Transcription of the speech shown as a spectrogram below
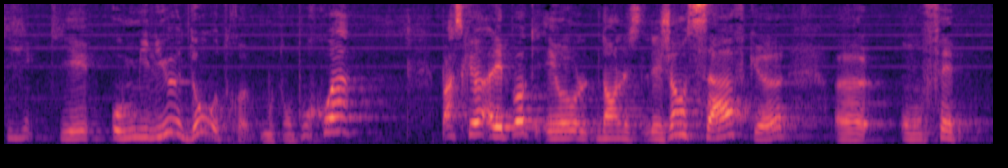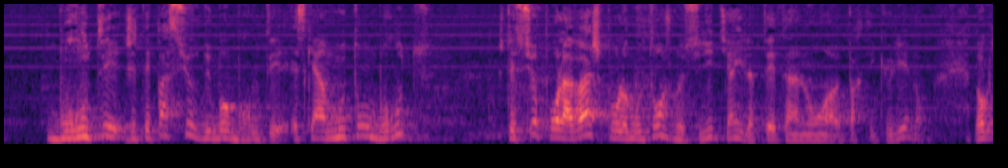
qui, qui est au milieu d'autres moutons. Pourquoi? Parce qu'à l'époque, et dans les gens savent que euh, on fait brouter. J'étais pas sûr du mot brouter. Est-ce qu'il mouton broute? J'étais sûr pour la vache, pour le mouton, je me suis dit, tiens, il a peut-être un nom euh, particulier. Non. Donc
